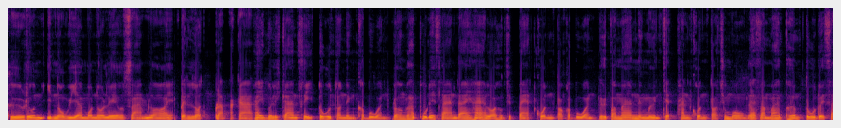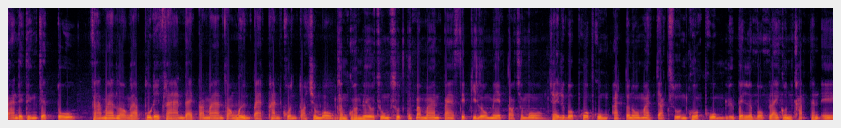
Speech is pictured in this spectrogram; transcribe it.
คือรุ่น Innovia Monorail 300 เป็นรถปรับอากาศให้บริการ 4 ตู้ต่อ 1 ขบวน รองรับผู้โดยสารได้ 568 คนต่อขบวน หรือประมาณ 17,000 คนต่อชั่วโมง และสามารถเพิ่มตู้โดยสารได้ถึง7ตู้สามารถรองรับผู้โดยสารได้ประมาณ 28,000 คนต่อชั่วโมง ทำความเร็วสูงสุดได้ประมาณ 80 กิโลเมตรต่อชั่วโมง ใช้ระบบควบคุมอัตโนมัติจากศูนย์ควบคุม หรือเป็นระบบไร้คนขับนั่นเอง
